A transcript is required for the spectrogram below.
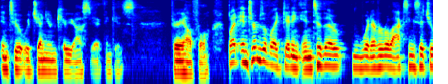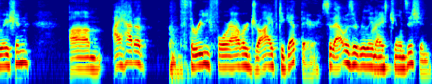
into it with genuine curiosity, I think is very helpful. But in terms of like getting into the whatever relaxing situation, um, I had a three four hour drive to get there, so that was a really right. nice transition.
